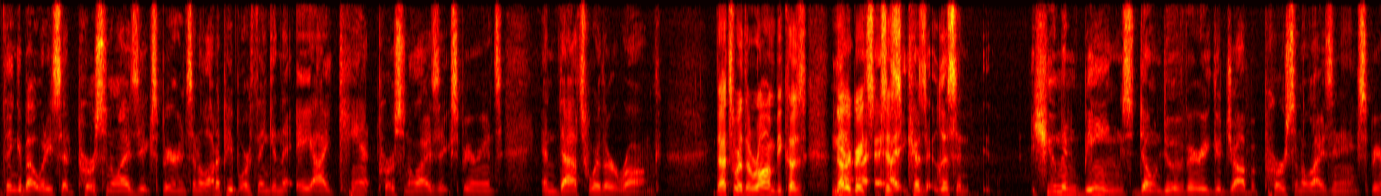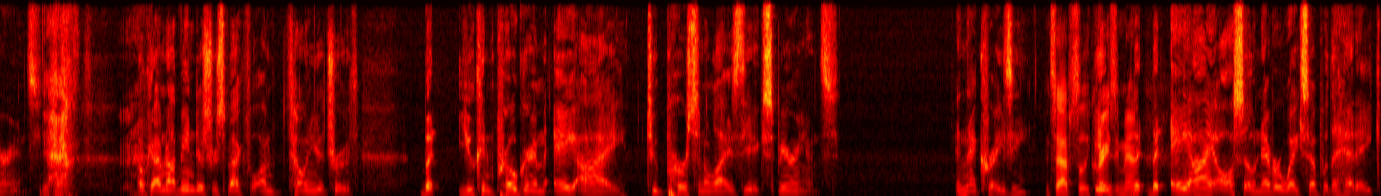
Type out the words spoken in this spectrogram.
think about what he said personalize the experience and a lot of people are thinking that ai can't personalize the experience and that's where they're wrong That's where they're wrong because another great statistic. because listen human beings don't do a very good job of personalizing an experience yeah. okay i'm not being disrespectful i'm telling you the truth but you can program ai to personalize the experience isn't that crazy It's absolutely it- crazy, man. But but AI also never wakes up with a headache.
